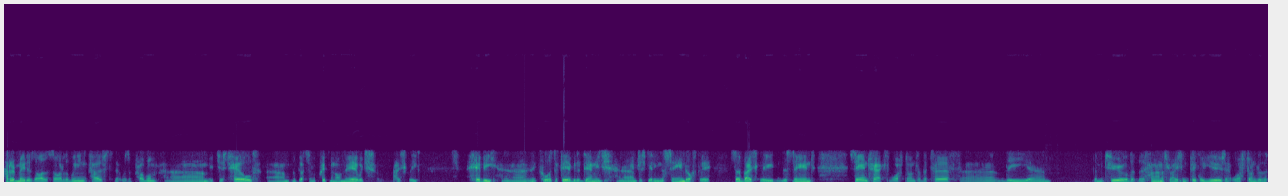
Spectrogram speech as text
100 metres either side of the winning post, that was a problem. Um, it just held. Um, we've got some equipment on there, which basically heavy, uh, and it caused a fair bit of damage uh, just getting the sand off there. So basically, the sand sand tracks washed onto the turf. Uh, the um, the material that the harness racing people use that washed onto the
